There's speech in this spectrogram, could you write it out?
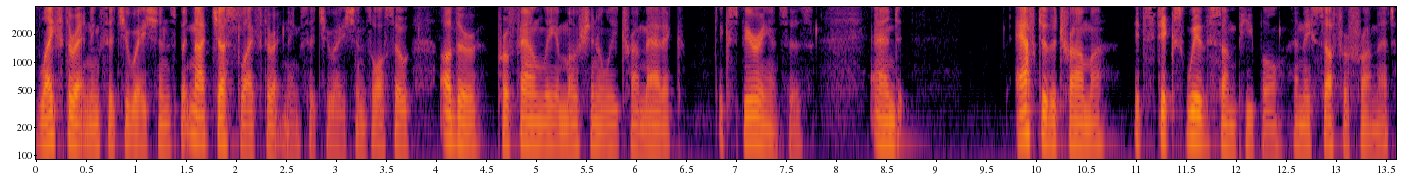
life threatening situations, but not just life threatening situations, also other profoundly emotionally traumatic experiences. And after the trauma, it sticks with some people and they suffer from it.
